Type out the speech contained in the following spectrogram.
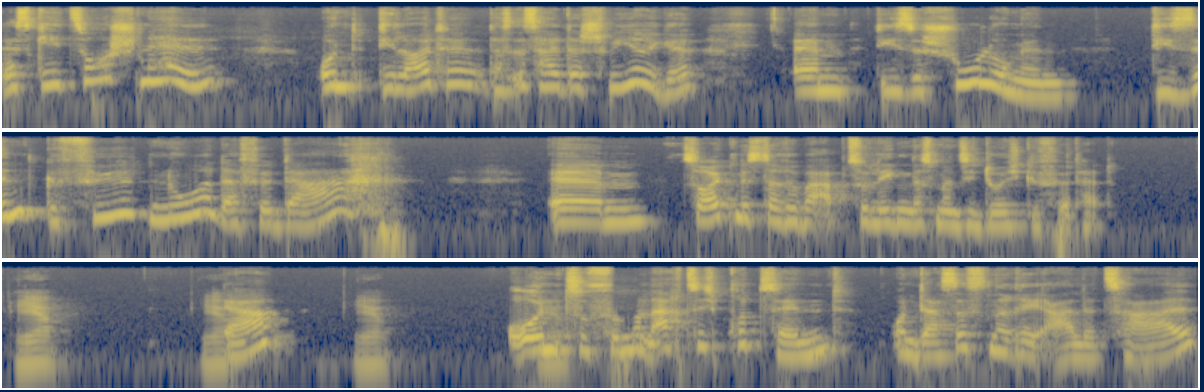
das geht so schnell. Und die Leute, das ist halt das Schwierige, ähm, diese Schulungen, die sind gefühlt nur dafür da, ähm, Zeugnis darüber abzulegen, dass man sie durchgeführt hat. Ja. Ja. ja? ja. Und ja. zu 85 Prozent, und das ist eine reale Zahl,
